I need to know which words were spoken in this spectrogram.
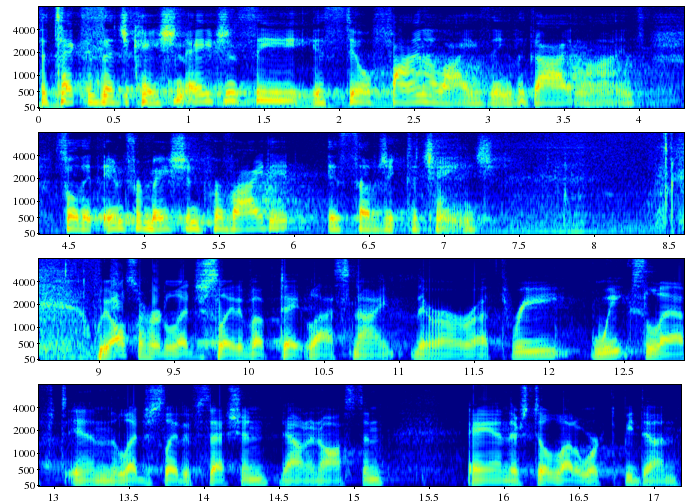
The Texas Education Agency is still finalizing the guidelines so that information provided is subject to change. We also heard a legislative update last night. There are uh, three weeks left in the legislative session down in Austin, and there's still a lot of work to be done.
